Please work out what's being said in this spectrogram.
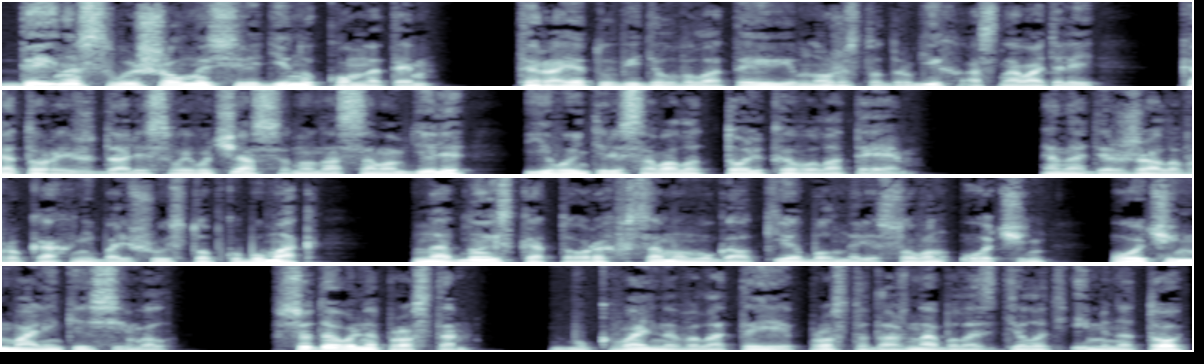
Дейнос вышел на середину комнаты. Терает увидел Валатею и множество других основателей, которые ждали своего часа, но на самом деле его интересовала только Валатея. Она держала в руках небольшую стопку бумаг — на одной из которых в самом уголке был нарисован очень, очень маленький символ. Все довольно просто. Буквально Валатея просто должна была сделать именно то,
